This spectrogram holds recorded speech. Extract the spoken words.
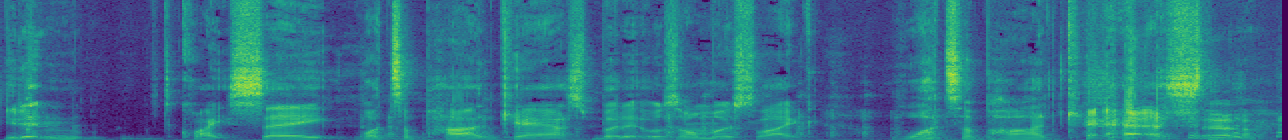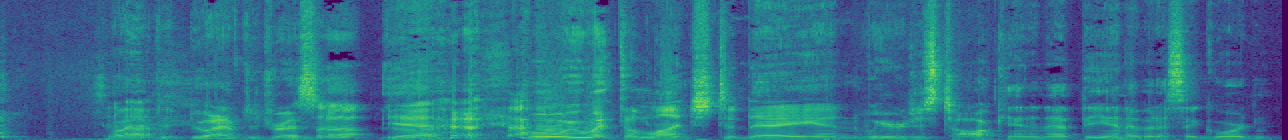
You didn't quite say what's a podcast, but it was almost like, what's a podcast? Do I have to, do I have to dress up? Yeah. well, we went to lunch today, and we were just talking, and at the end of it, I said, Gordon,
